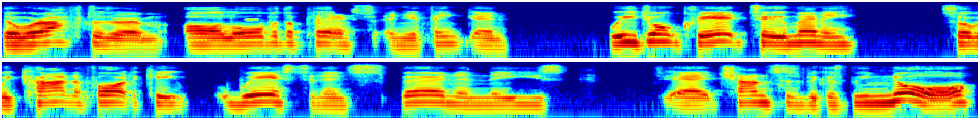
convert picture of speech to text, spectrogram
they were after them all over the place. And you're thinking, we don't create too many, so we can't afford to keep wasting and spurning these uh, chances because we know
